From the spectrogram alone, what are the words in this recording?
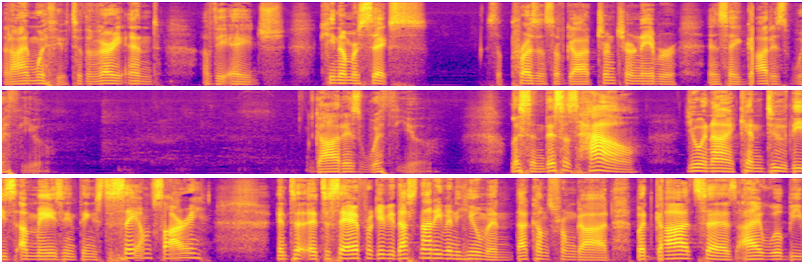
That I am with you to the very end of the age. Key number six is the presence of God. Turn to your neighbor and say, God is with you. God is with you. Listen, this is how you and I can do these amazing things. To say, I'm sorry, and to, and to say, I forgive you, that's not even human. That comes from God. But God says, I will be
